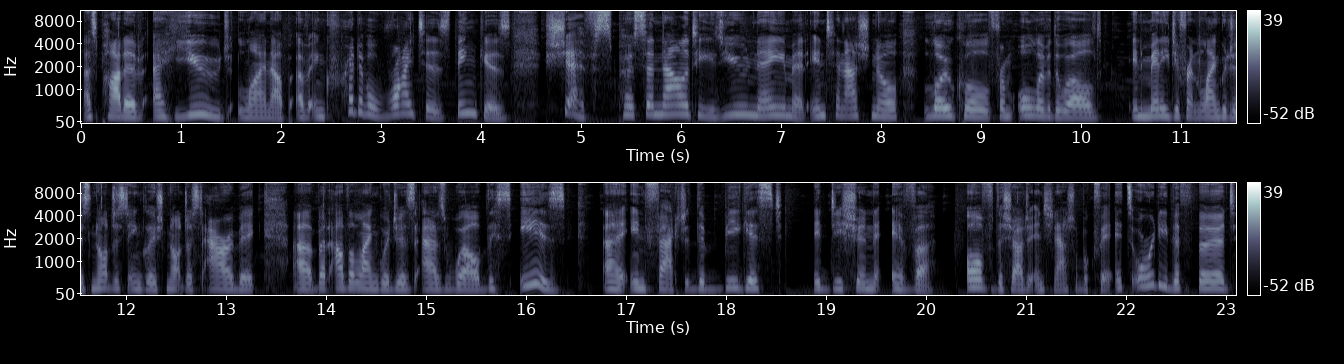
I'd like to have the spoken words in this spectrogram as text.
as part of a huge lineup of incredible writers, thinkers, chefs, personalities, you name it, international, local, from all over the world in many different languages, not just English, not just Arabic, uh, but other languages as well. This is, uh, in fact, the biggest edition ever of the Sharjah International Book Fair. It's already the third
